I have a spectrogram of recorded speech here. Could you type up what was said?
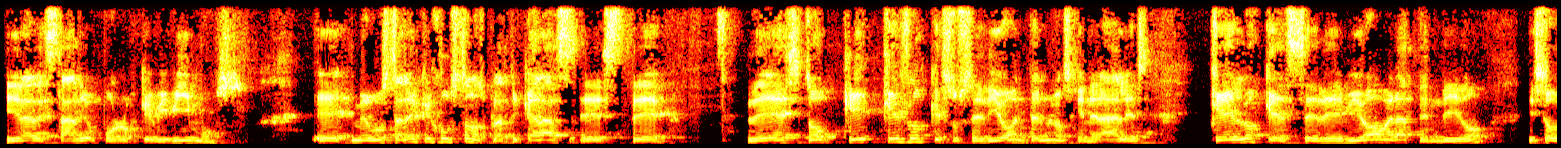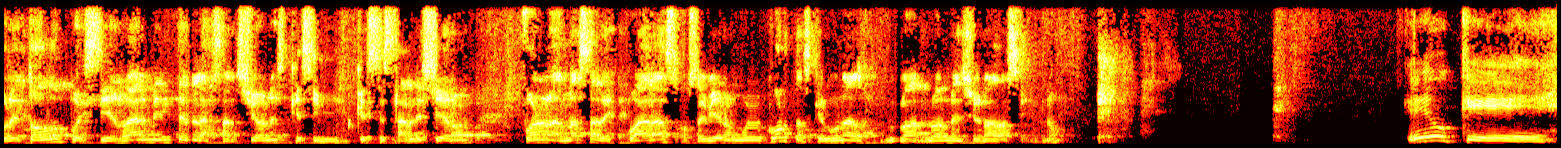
ir al estadio por lo que vivimos. Eh, me gustaría que justo nos platicaras este, de esto, qué, qué es lo que sucedió en términos generales, qué es lo que se debió haber atendido y sobre todo, pues si realmente las sanciones que se, establecieron fueron las más adecuadas o se vieron muy cortas, que algunas lo, han mencionado así, ¿no? Creo que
